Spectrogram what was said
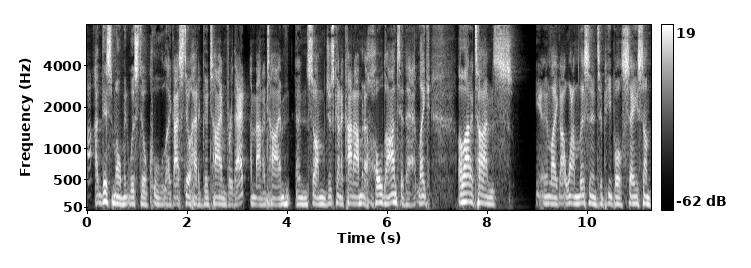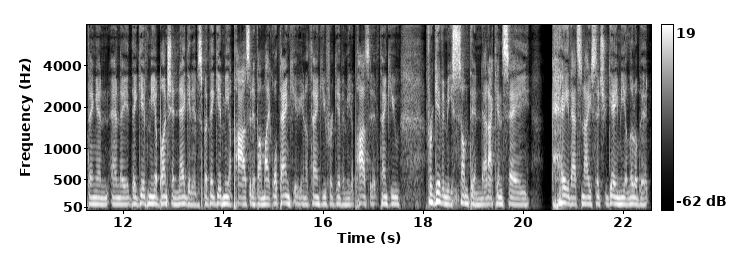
uh, this moment was still cool. Like I still had a good time for that amount of time. And so I'm just going to kind of, I'm going to hold on to that. Like a lot of times, and like when I'm listening to people say something and, and they, they give me a bunch of negatives, but they give me a positive. I'm like, well, thank you. You know, thank you for giving me the positive. Thank you for giving me something that I can say, Hey, that's nice that you gave me a little bit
